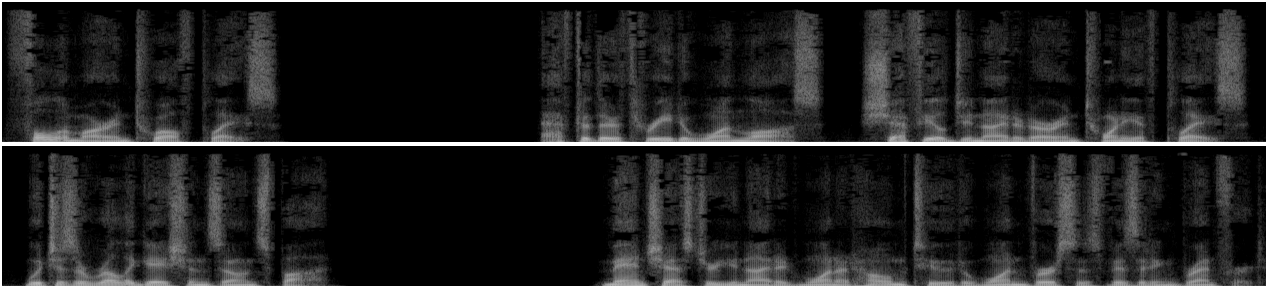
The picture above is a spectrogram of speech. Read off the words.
Fulham are in 12th place. After their 3 1 loss, Sheffield United are in 20th place, which is a relegation zone spot. Manchester United won at home 2 1 versus visiting Brentford.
